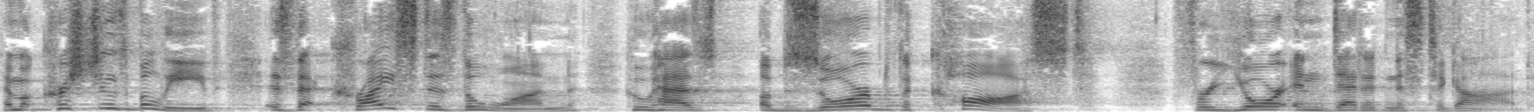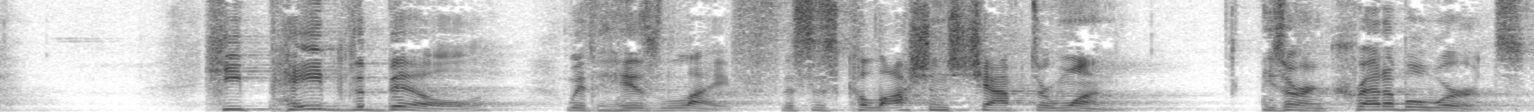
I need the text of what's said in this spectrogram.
And what Christians believe is that Christ is the one who has absorbed the cost for your indebtedness to God. He paid the bill with his life. This is Colossians chapter 1. These are incredible words.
